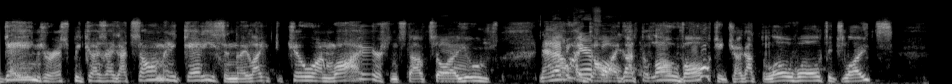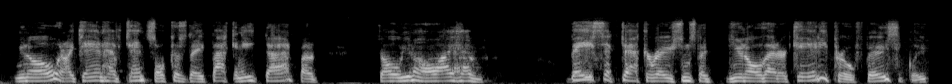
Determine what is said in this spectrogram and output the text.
dangerous because I got so many kitties and they like to chew on wires and stuff. So I use now I go. I got the low voltage. I got the low voltage lights. You know, and I can't have tinsel because they fucking eat that. But so you know, I have basic decorations that you know that are kitty proof basically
